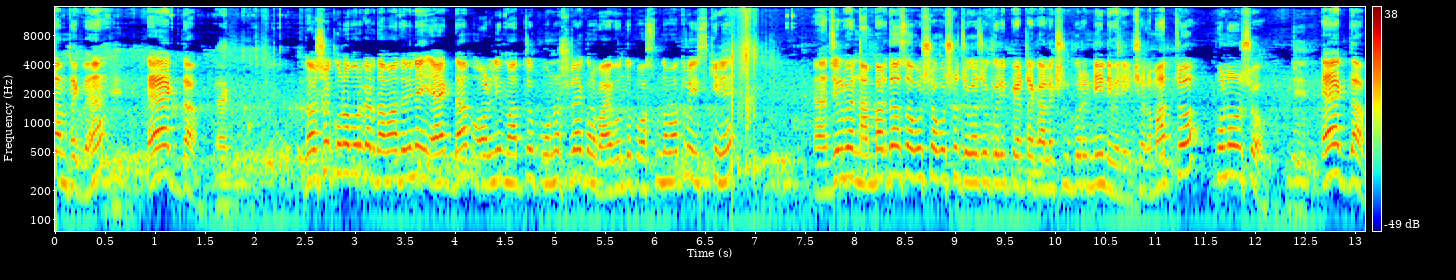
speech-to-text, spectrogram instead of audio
দাম থাকবে হ্যাঁ? একদম। একদম। দর্শক কোনো প্রকার দামা দেবে না একদম অনলি মাত্র পনেরোশো টাকা। কোনো ভাই বন্ধু পছন্দ মাত্র স্ক্রিনে। জুলবের নাম্বার দেওয়া অবশ্যই অবশ্যই যোগাযোগ করে পেয়ারটা কালেকশন করে নিয়ে নেবেন ইনশাল্লাহ মাত্র পনেরোশো। একদম।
